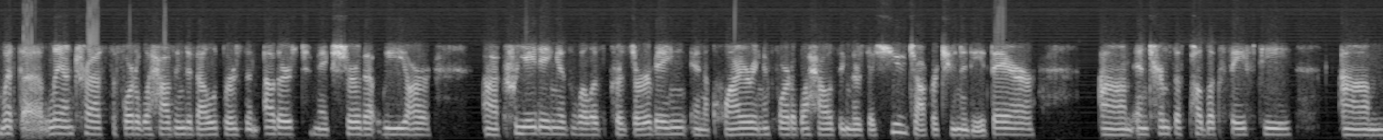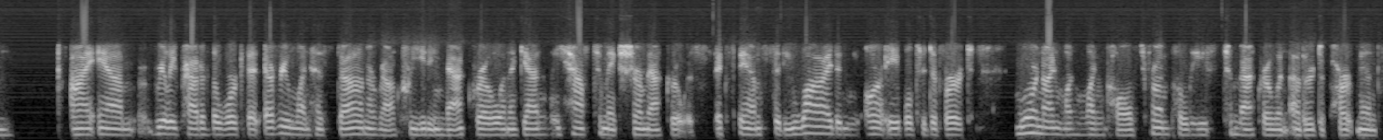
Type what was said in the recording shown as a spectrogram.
with the land trust, affordable housing developers, and others to make sure that we are uh, creating as well as preserving and acquiring affordable housing. There's a huge opportunity there. Um, in terms of public safety, um, I am really proud of the work that everyone has done around creating macro. And again, we have to make sure macro is, expands citywide and we are able to divert more 911 calls from police to macro and other departments.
